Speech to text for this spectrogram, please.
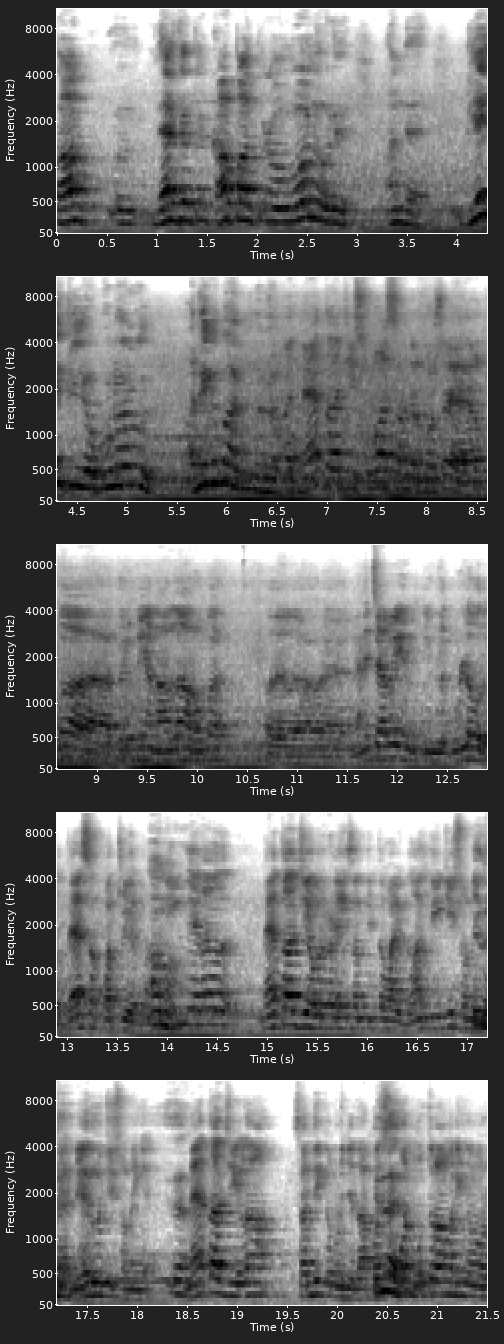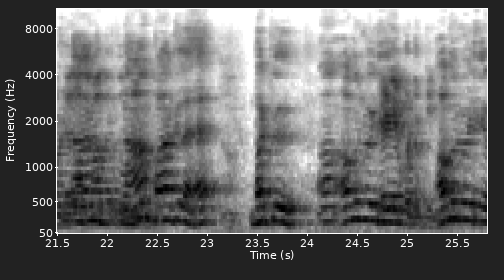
கா தேசத்தை காப்பாற்றுறவங்கன்னு ஒரு அந்த தேசிய உணர்வு அதிகமாக இருந்தது. இப்ப நேதாஜி சுபாஷ் சந்திர போஸை ரொம்ப பெருமையா நான்லாம் ரொம்ப ஒரு அவரை நினைச்சாவே எங்களுக்கு உள்ள ஒரு தேசப்பற்று ஏற்படும். ஆமா. நீங்க ஏதாவது நேதாஜி அவர்களை சந்தித்த வாய் காந்திஜி சொன்னீங்க. நேருஜி சொன்னீங்க. நேதாஜி எல்லாம் சந்திக்க முடிஞ்சதா? முத்துராமலிங்கம் அவர்களை நான் பார்க்கல. பட் கேள்விப்பட்டிருக்கீங்க. அவருடைய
